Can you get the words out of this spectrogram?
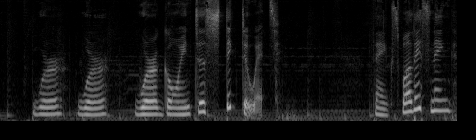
we're, we're, we're going to stick to it. Thanks for listening.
